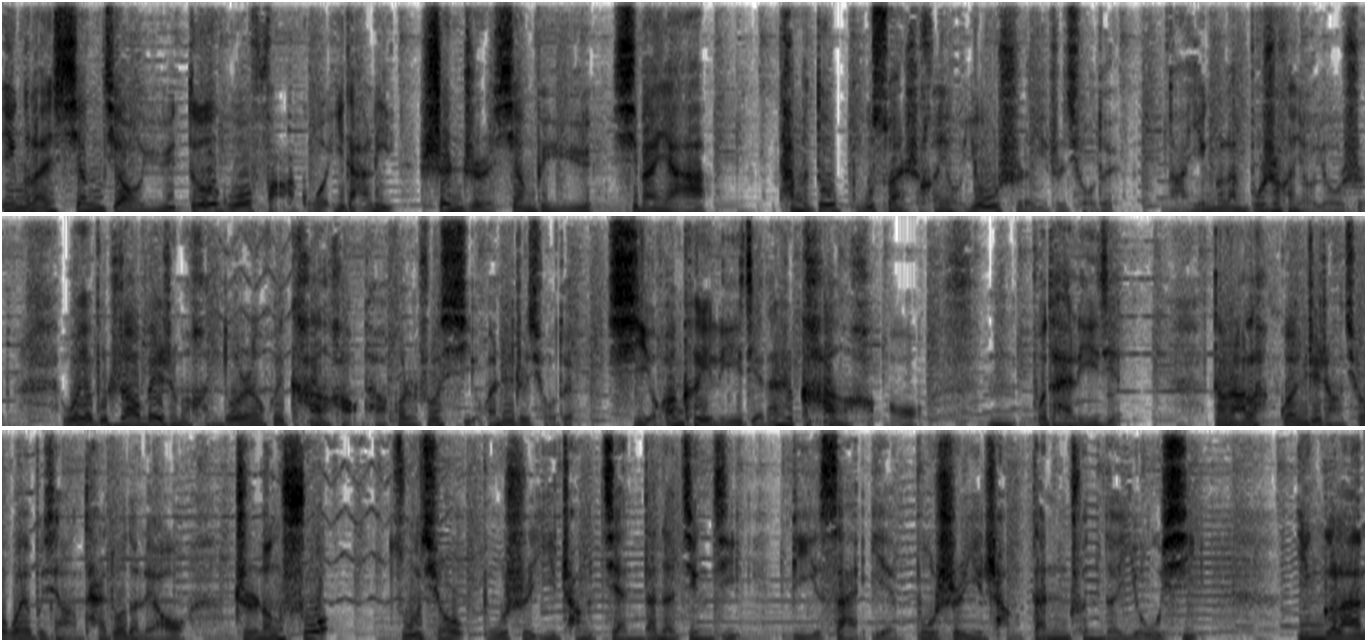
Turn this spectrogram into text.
英格兰相较于德国、法国、意大利，甚至相比于西班牙，他们都不算是很有优势的一支球队啊。英格兰不是很有优势，我也不知道为什么很多人会看好他，或者说喜欢这支球队。喜欢可以理解，但是看好，嗯，不太理解。当然了，关于这场球，我也不想太多的聊，只能说，足球不是一场简单的竞技，比赛也不是一场单纯的游戏。英格兰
